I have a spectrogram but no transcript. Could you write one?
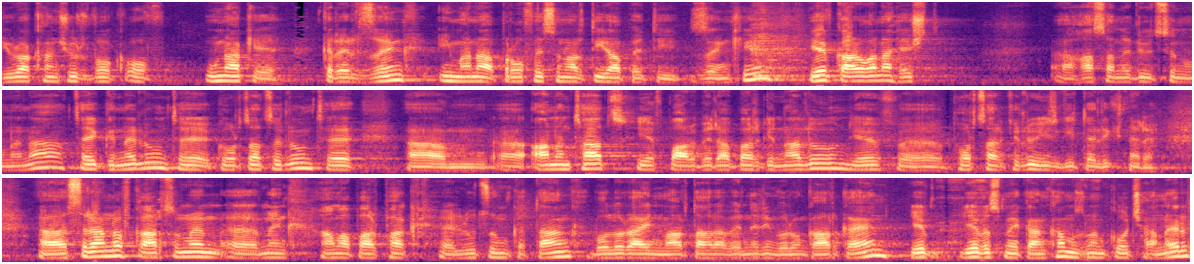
յուրաքանչյուր ոք ով ունակ է կրել զենք, իմանա պրոֆեսիոնալ տիրապետի զենքին եւ կարողանա հեշտ հասանելիություն ունենա թե գնելուն, թե գործածելուն, թե անընդհատ եւ բարբերաբար գնալու եւ փորձարկելու իր գիտելիքները։ Սրանով կարծում եմ մենք համապարփակ լուծում կտանք բոլոր այն մարտահրավերներին, որոնք արկա են եւ եւս մեկ անգամ ուզում եմ կոչ անել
